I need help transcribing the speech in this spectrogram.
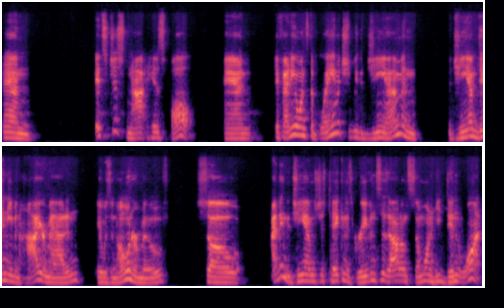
And it's just not his fault. And if anyone's to blame, it should be the GM. And the GM didn't even hire Maddon, it was an owner move. So I think the GM's just taking his grievances out on someone he didn't want.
